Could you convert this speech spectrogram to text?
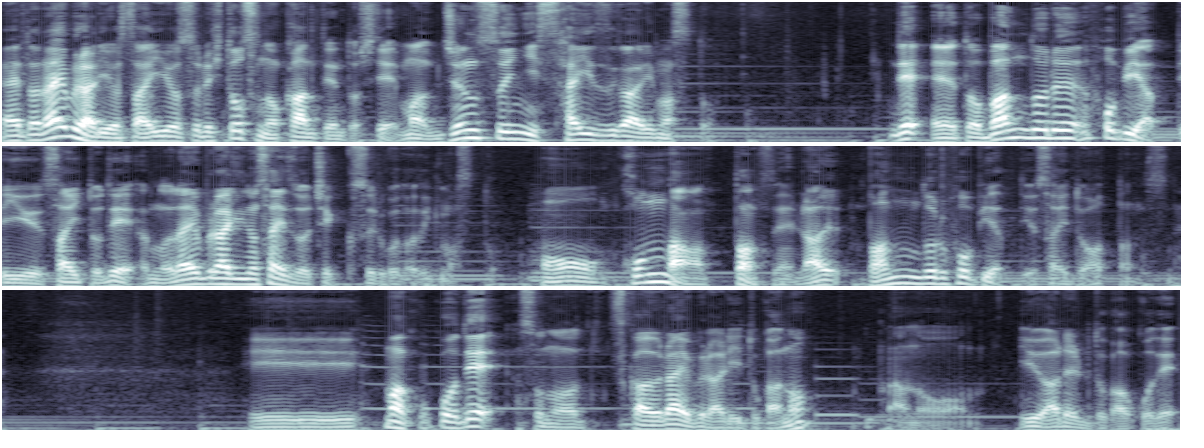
えー、とライブラリを採用する一つの観点として、まあ、純粋にサイズがありますと。で、えー、とバンドルフォビアっていうサイトであのライブラリのサイズをチェックすることができますと。こんなんあったんですねライ。バンドルフォビアっていうサイトがあったんですね。えー、まあここでその使うライブラリとかのあの URL とかをここで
